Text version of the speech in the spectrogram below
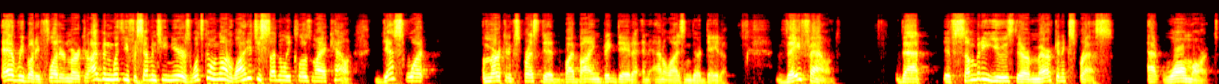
everybody flooded American. I've been with you for 17 years. What's going on? Why did you suddenly close my account? Guess what American Express did by buying big data and analyzing their data. They found that if somebody used their American Express at Walmart,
